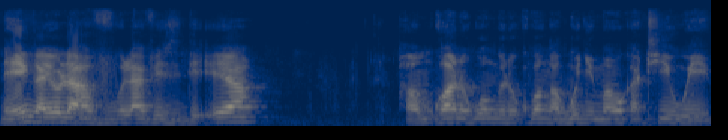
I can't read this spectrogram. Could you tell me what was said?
naye nga yo love love is the air. Omukwano gwongera okuba nga gunyumawo kati we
